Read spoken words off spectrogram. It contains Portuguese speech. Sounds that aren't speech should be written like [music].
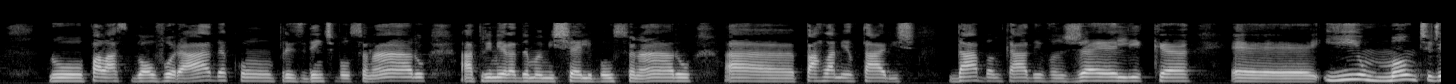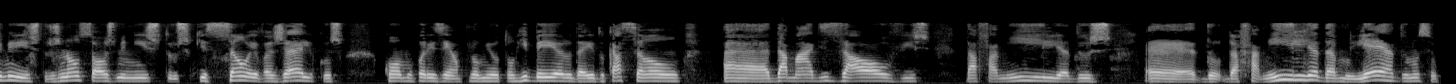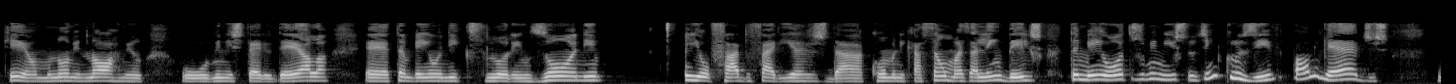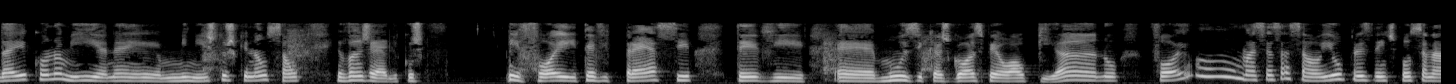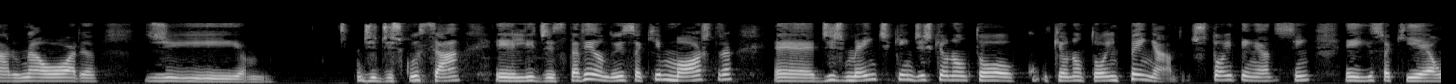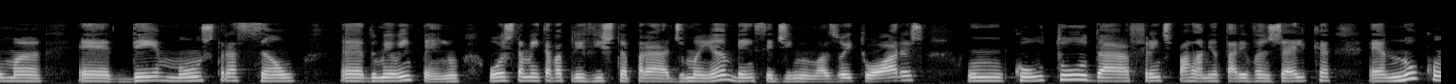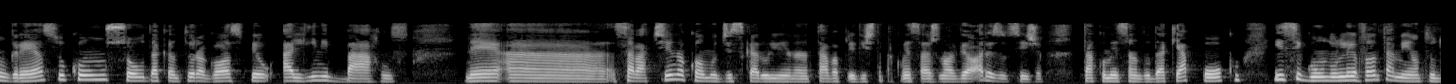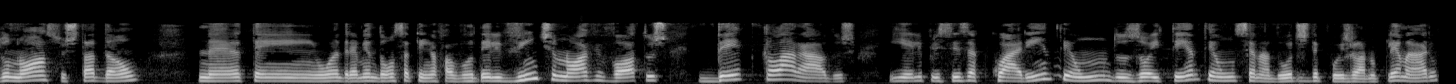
no Palácio do Alvorada com o presidente Bolsonaro, a primeira-dama Michele Bolsonaro, parlamentares da bancada evangélica é, e um monte de ministros, não só os ministros que são evangélicos, como, por exemplo, o Milton Ribeiro, da Educação, da Damares Alves, da família, dos é, do, da família, da mulher, do não sei o quê, é um nome enorme o, o ministério dela, é, também Onix Lorenzoni e o Fábio Farias da comunicação, mas além deles também outros ministros, inclusive Paulo Guedes da economia, né, ministros que não são evangélicos. E foi, teve prece, teve é, músicas gospel ao piano, foi uma sensação. E o presidente Bolsonaro, na hora de, de discursar, ele disse, tá vendo, isso aqui mostra, é, desmente quem diz que eu não tô, que eu não tô empenhado. Estou empenhado sim, e isso aqui é uma é, demonstração é, do meu empenho. Hoje também estava prevista para de manhã, bem cedinho, às 8 horas, um culto da Frente Parlamentar Evangélica é, no Congresso com um show da cantora gospel Aline Barros. Né, a sabatina, como disse Carolina, estava prevista para começar às 9 horas, ou seja, está começando daqui a pouco. E segundo o levantamento do nosso Estadão, né, tem o André Mendonça tem a favor dele 29 votos declarados e ele precisa 41 dos 81 senadores depois lá no plenário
